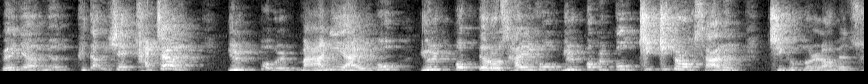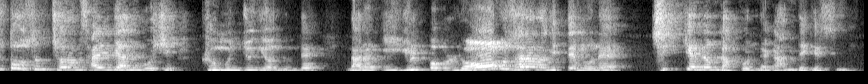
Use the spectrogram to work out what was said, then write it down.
왜냐하면 그 당시에 가장 율법을 많이 알고 율법대로 살고 율법을 꼭 지키도록 사는 지금으로 하면 수도승처럼 살게 하는 것이 그 문중이었는데 나는 이 율법을 너무 사랑하기 때문에 십계명 갖고는 내가 안 되겠습니다.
